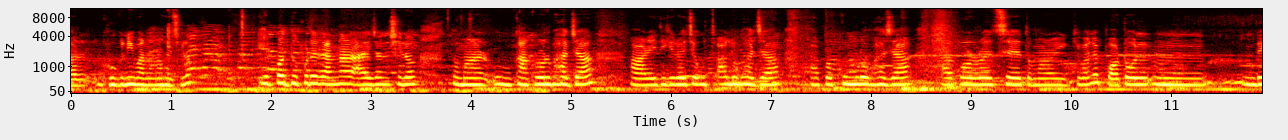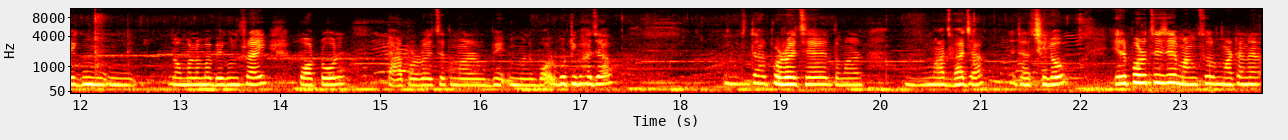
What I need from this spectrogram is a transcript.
আর ঘুগনি বানানো হয়েছিল। এরপর দুপুরে রান্নার আয়োজন ছিল তোমার কাঁকরোল ভাজা, আর এদিকে রয়েছে আলু ভাজা, তারপর কুমড়ো ভাজা, তারপর রয়েছে তোমার ওই কী বলে, পটল বেগুন লম্বা লম্বা বেগুন ফ্রাই, পটল, তারপর রয়েছে তোমার মানে বরবটি ভাজা তারপর রয়েছে তোমার মাছ ভাজা, এটা ছিল। এরপর হচ্ছে যে মাংস মাটনের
